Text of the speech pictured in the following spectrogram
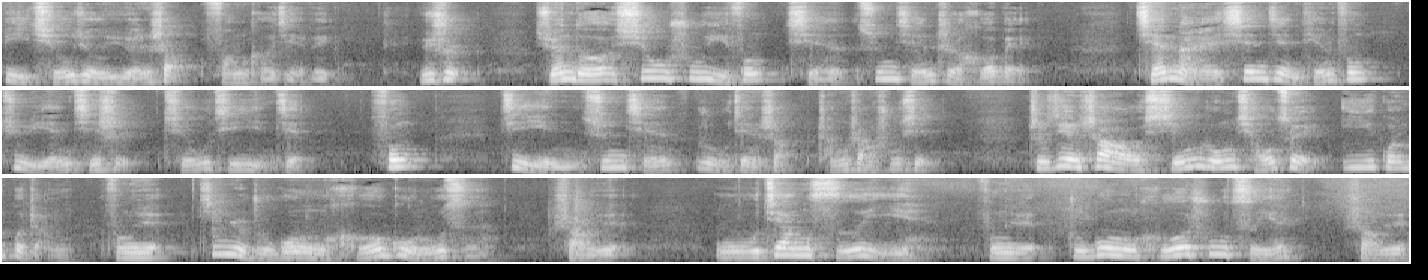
必求救于袁绍，方可解危。”于是玄德修书一封，遣孙乾至河北。乾乃先见田丰，具言其事，求其引荐。丰即引孙乾入见绍，呈上书信。只见绍形容憔悴，衣冠不整。封曰：今日主公何故如此？少曰：“吾将死矣。”封曰：“主公何出此言？”少曰：“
